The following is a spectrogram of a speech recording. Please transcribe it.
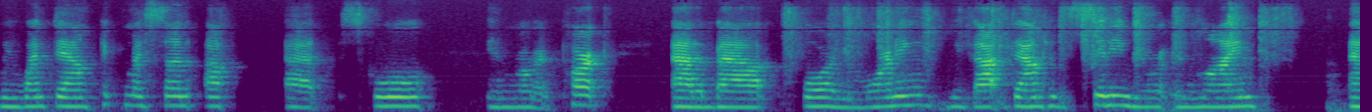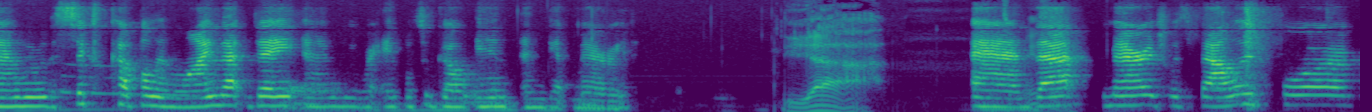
we went down, picked my son up at school in Rohnert Park at about four in the morning. We got down to the city, we were in line, and we were the sixth couple in line that day, and we were able to go in and get married. Yeah. And that marriage was valid for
